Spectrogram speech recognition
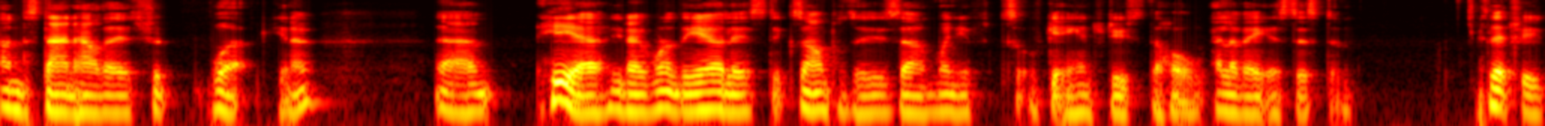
understand how they should work. You know, um, here, you know, one of the earliest examples is um, when you're sort of getting introduced to the whole elevator system. It's literally,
